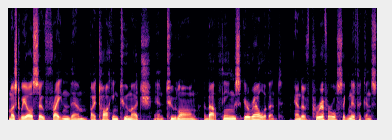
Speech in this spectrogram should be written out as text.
must we also frighten them by talking too much and too long about things irrelevant and of peripheral significance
